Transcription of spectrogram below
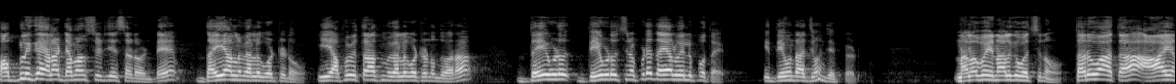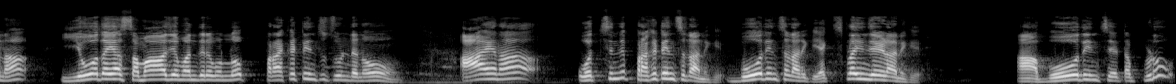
పబ్లిక్గా ఎలా డెమాన్స్ట్రేట్ చేశాడు అంటే దయ్యాలను వెళ్ళగొట్టడం ఈ అపవిత్రాత్మ వెళ్ళగొట్టడం ద్వారా దేవుడు దేవుడు వచ్చినప్పుడే దయాలు వెళ్ళిపోతాయి. ఈ దేవుని రాజ్యం అని చెప్పాడు. నలభై నాలుగు వచ్చిన. తరువాత ఆయన యోదయ సమాజ మందిరంలో ప్రకటించుచుండెను. ఆయన వచ్చింది ప్రకటించడానికి బోధించడానికి ఎక్స్ప్లెయిన్ చేయడానికి. ఆ బోధించేటప్పుడు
